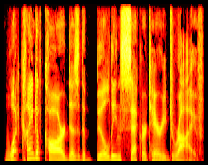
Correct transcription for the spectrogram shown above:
what kind of car does the building secretary drive?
